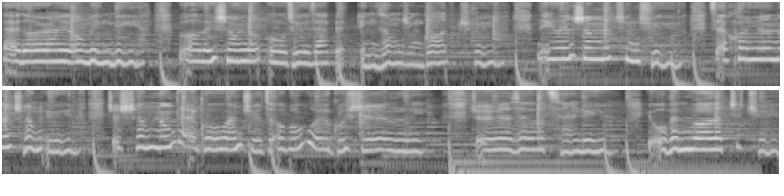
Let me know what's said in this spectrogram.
太多人有秘密，玻璃上有雾气在被隐藏进过去。你脸上的情绪在还原那场雨，只想能太过弯曲，走不回故事里。这日子不再绿，又斑驳了几句，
